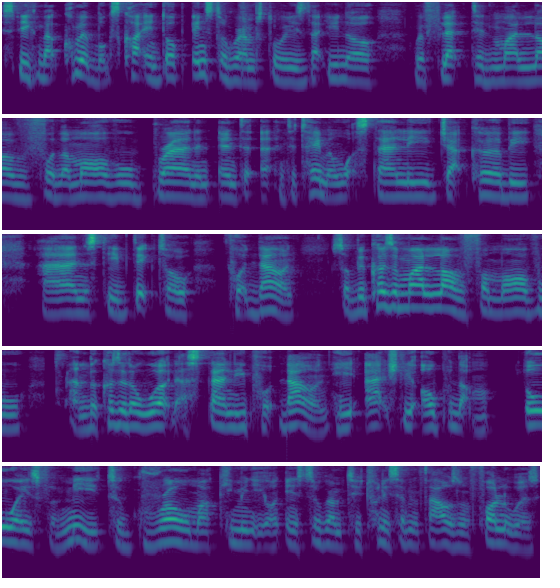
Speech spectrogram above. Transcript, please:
speaking about comic books, cutting dope Instagram stories that, you know, reflected my love for the Marvel brand and ent- entertainment, what Stan Lee, Jack Kirby, and Steve Ditko put down. So because of my love for Marvel and because of the work that Stan Lee put down, he actually opened up doorways for me to grow my community on Instagram to 27,000 followers,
